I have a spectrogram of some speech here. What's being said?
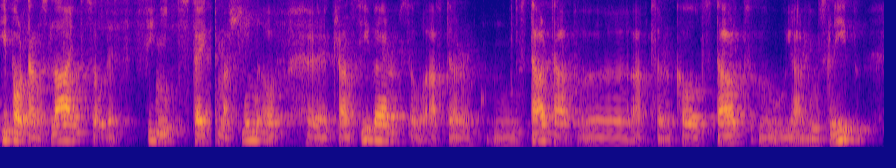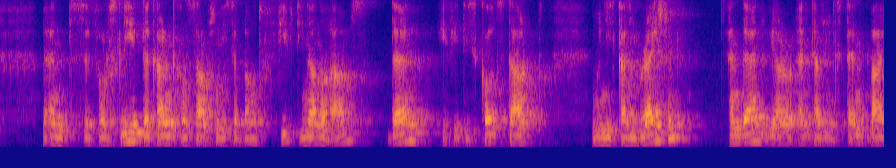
Important slide, so the finite state machine of uh, transceiver. So after um, startup, uh, after cold start, uh, we are in sleep. And for sleep, the current consumption is about 50 nanoamps. Then, if it is cold start, we need calibration. And then we are entering standby,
